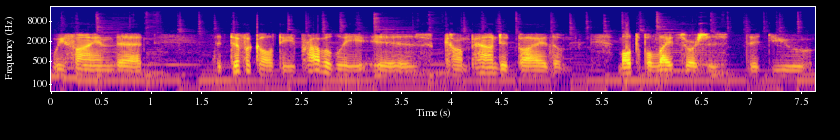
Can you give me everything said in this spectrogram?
we find that the difficulty probably is compounded by the multiple light sources that you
